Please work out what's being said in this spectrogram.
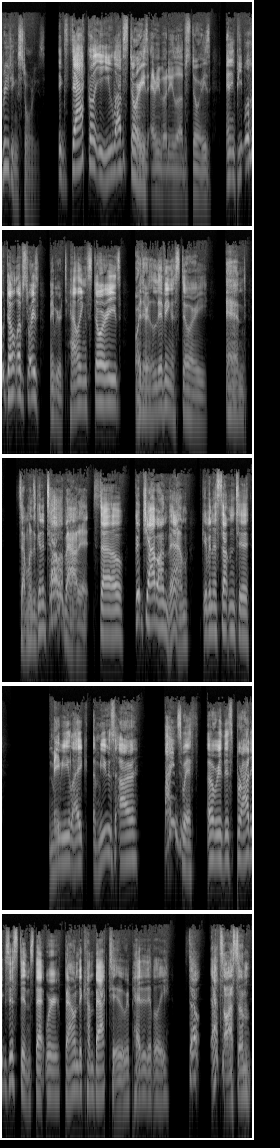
reading stories. Exactly. You love stories. Everybody loves stories. And people who don't love stories, maybe are telling stories or they're living a story and someone's going to tell about it. So good job on them, giving us something to maybe like amuse our minds with over this broad existence that we're bound to come back to repetitively. So that's awesome.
